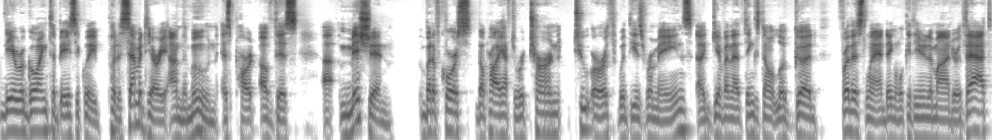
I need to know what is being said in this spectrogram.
they were going to basically put a cemetery on the moon as part of this uh, mission. But of course, they'll probably have to return to Earth with these remains, uh, given that things don't look good for this landing. We'll continue to monitor that.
